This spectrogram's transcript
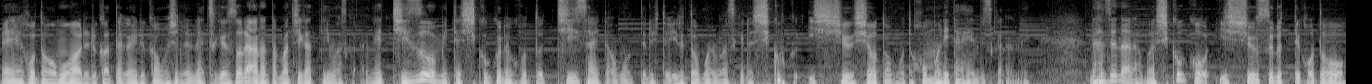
えーことを思われる方がいるかもしれないですけどそれはあなた間違っていますからね。地図を見て四国のこと小さいと思ってる人いると思いますけど四国一周しようと思うとほんまに大変ですからね。なぜならば四国を一周するってことを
